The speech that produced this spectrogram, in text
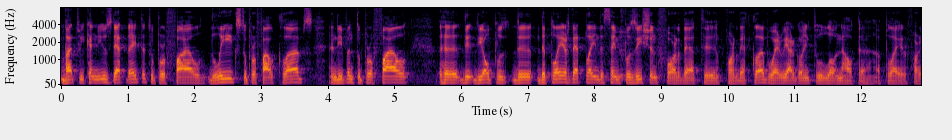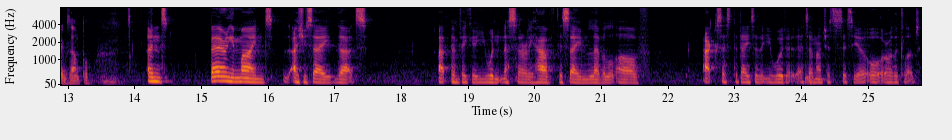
But we can use that data to profile leagues, to profile clubs, and even to profile. Uh, the, the, the, the, players that play in the same position for that, uh, for that club where we are going to loan out a, a player, for example. And bearing in mind, as you say, that at Benfica you wouldn't necessarily have the same level of access to data that you would at, at mm. Manchester City or, or other clubs.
